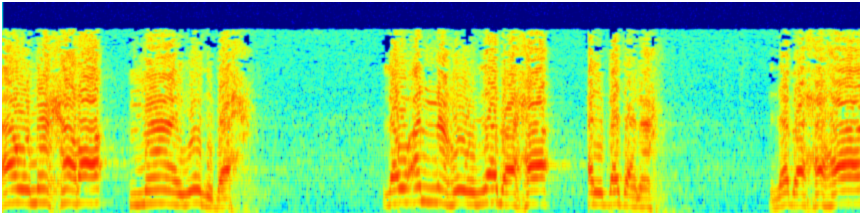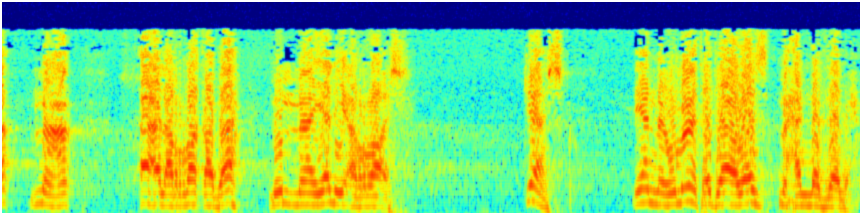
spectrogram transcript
أو نحر ما يذبح لو أنه ذبح البدنة ذبحها مع أعلى الرقبة مما يلي الرأس. جاز لأنه ما تجاوز محل الذبح.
